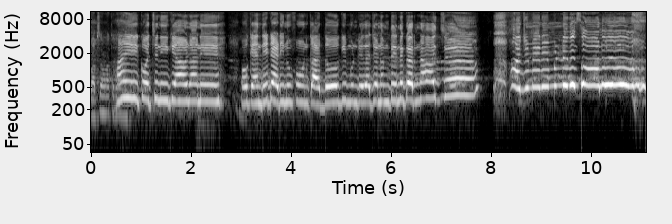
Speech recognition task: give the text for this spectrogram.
ਵਾਪਸ ਆਉਣਾ ਤਾਂ ਹਾਏ ਕੁਝ ਨਹੀਂ ਕਿਹਾ ਉਹਨਾਂ ਨੇ। ਉਹ ਕਹਿੰਦੇ ਡੈਡੀ ਨੂੰ ਫੋਨ ਕਰ ਦੋ ਕਿ ਮੁੰਡੇ ਦਾ ਜਨਮ ਦਿਨ ਕਰਨਾ ਅੱਜ। ਅੱਜ ਮੇਰੇ ਮੁੰਡੇ ਦਾ ਸਾਲ ਹੋਇਆ।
